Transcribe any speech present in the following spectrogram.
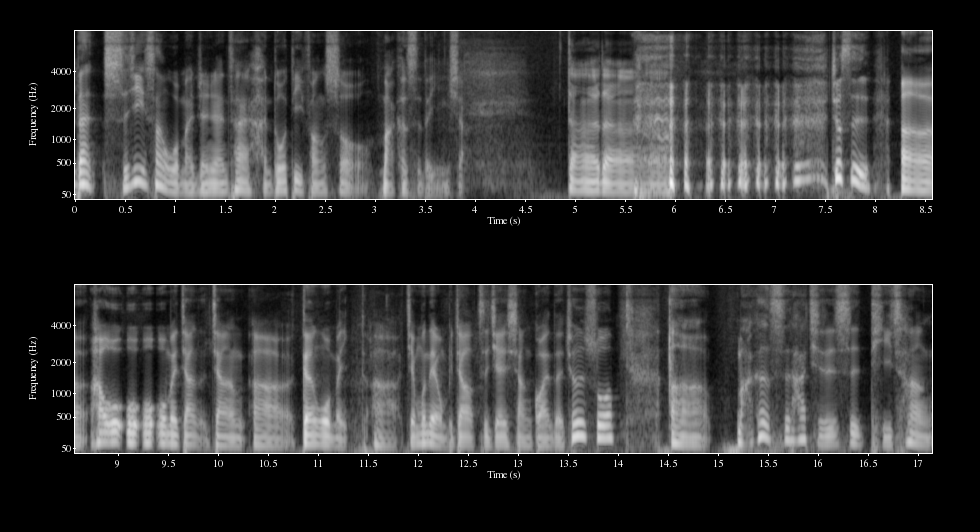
但实际上，我们仍然在很多地方受马克思的影响。哒哒，就是呃，好，我我我我们讲讲呃，跟我们啊节目内容比较直接相关的，就是说呃。马克思他其实是提倡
